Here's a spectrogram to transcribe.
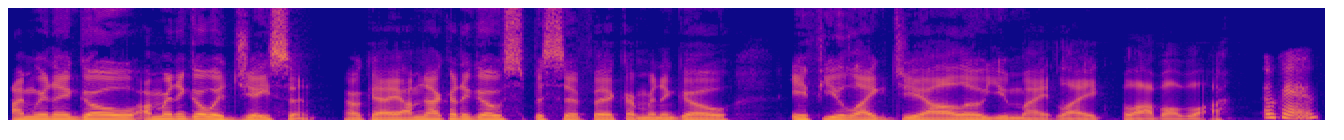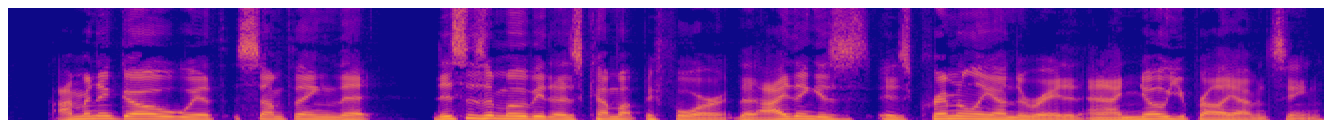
I'm gonna go. I'm gonna go adjacent. Okay, I'm not gonna go specific. I'm gonna go. If you like Giallo, you might like blah blah blah. Okay. I'm gonna go with something that this is a movie that has come up before that I think is is criminally underrated, and I know you probably haven't seen.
